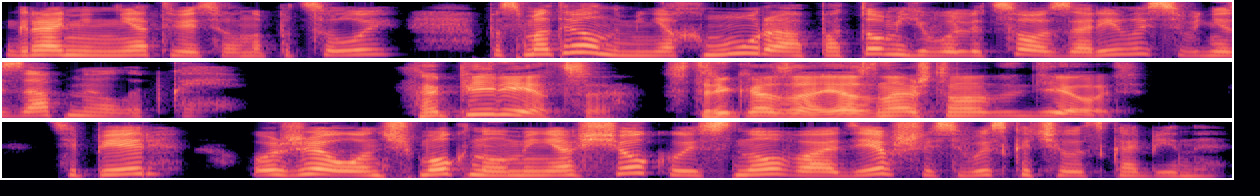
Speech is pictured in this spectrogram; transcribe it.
Гранин не ответил на поцелуй, посмотрел на меня хмуро, а потом его лицо озарилось внезапной улыбкой. «Опереться! Стрекоза, я знаю, что надо делать!» Теперь уже он чмокнул меня в щеку и снова, одевшись, выскочил из кабины,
